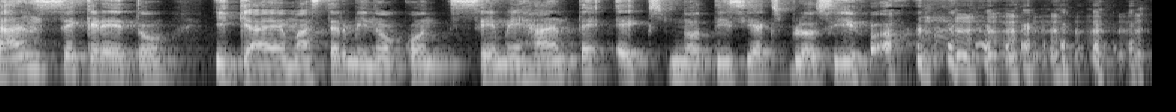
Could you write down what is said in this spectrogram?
tan secreto y que además terminó con semejante ex noticia explosiva.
